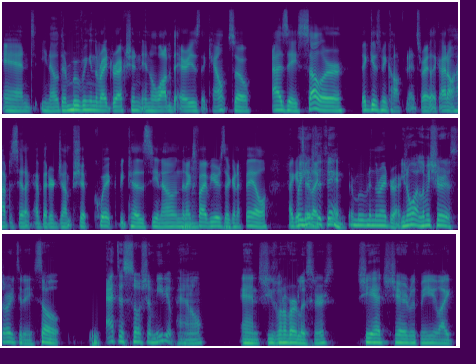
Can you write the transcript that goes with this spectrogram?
and you know they're moving in the right direction in a lot of the areas that count so as a seller that gives me confidence right like i don't have to say like i better jump ship quick because you know in the next Mhm. five years they're going to fail i can But say here's the like hey, thing. they're moving in the right direction You know what? Let me share a story today. So, at this social media panel, and she's one of our listeners. She had shared with me like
